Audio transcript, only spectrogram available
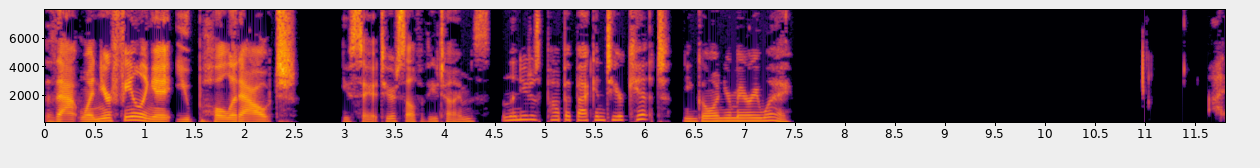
that when you're feeling it, you pull it out. You say it to yourself a few times and then you just pop it back into your kit. You go on your merry way. I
